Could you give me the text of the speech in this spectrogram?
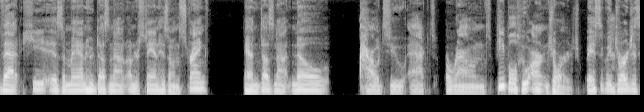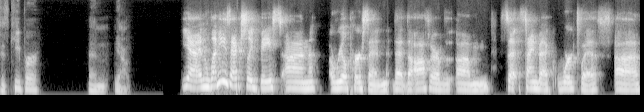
that he is a man who does not understand his own strength and does not know how to act around people who aren't George. Basically, George is his keeper, and yeah, Yeah, and Lenny is actually based on a real person that the author of um, Steinbeck worked with. Uh,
